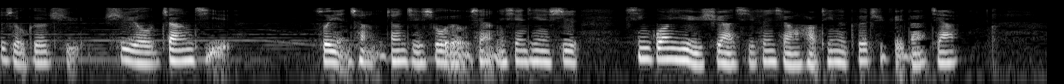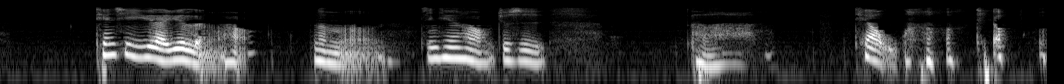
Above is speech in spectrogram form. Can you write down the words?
这首歌曲是由张杰所演唱，张杰是我的偶像。你现在听的是星光夜雨徐雅琪分享好听的歌曲给大家。天气越来越冷了哈，那么今天哈就是啊跳舞跳舞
